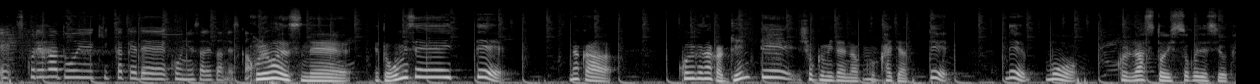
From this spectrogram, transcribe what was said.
え、これはどういうきっかけで購入されたんですか？これはですね、えっと、お店行ってなんかこれがなんか限定色みたいなこうんう書いてあって、でもうこれラスト一足ですよって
